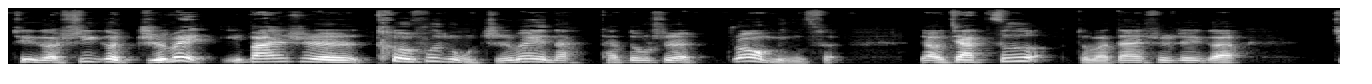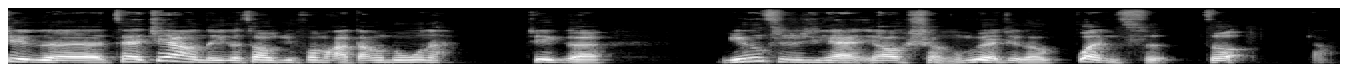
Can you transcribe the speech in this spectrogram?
这个是一个职位，一般是特殊一种职位呢，它都是专有名词。要加 the，对吧？但是这个这个在这样的一个造句方法当中呢，这个名词之前要省略这个冠词 the 啊，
